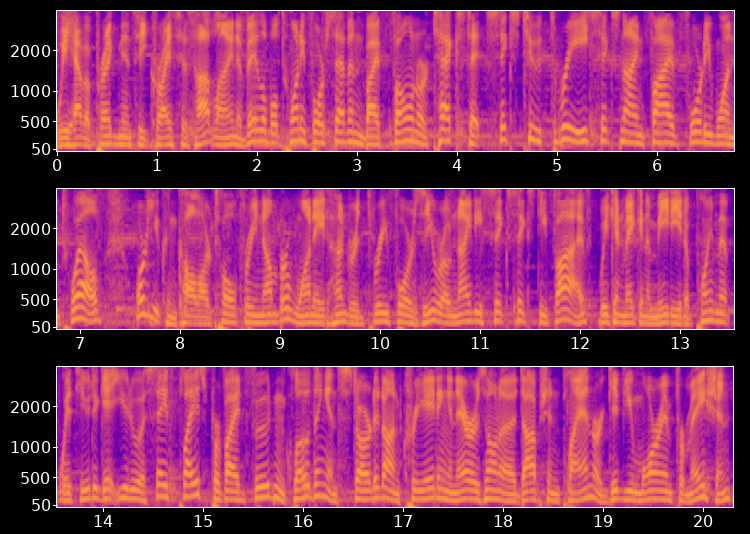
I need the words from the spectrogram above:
We have a pregnancy crisis hotline available 24 7 by phone or text at 623 695 4112, or you can call our toll free number 1 800 340 9665. We can make an immediate appointment with you to get you to a safe place, provide food and clothing, and started on creating an Arizona adoption plan or give you more information.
